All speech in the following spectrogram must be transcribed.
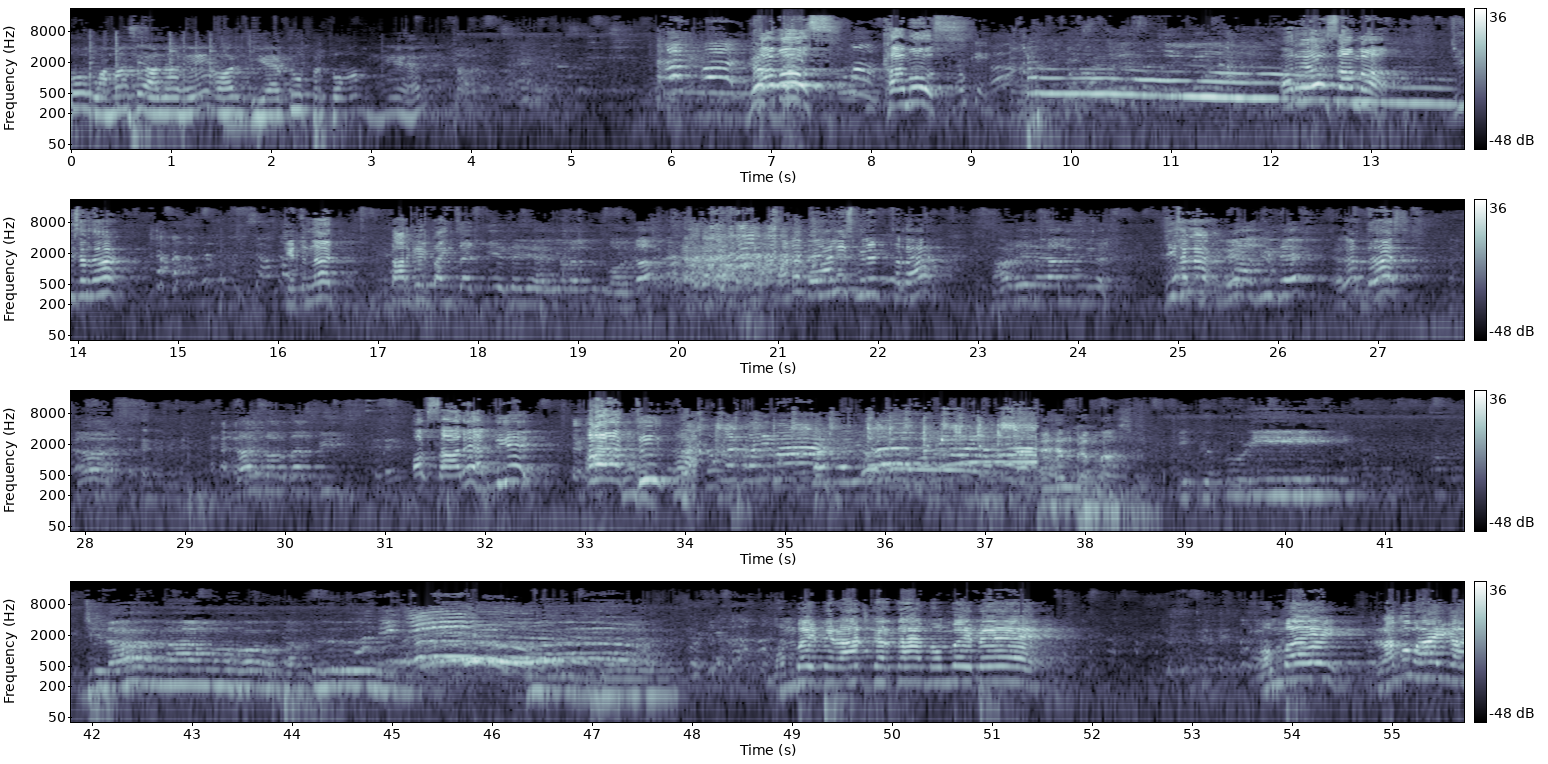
आपको वहाँ से आना है और you have to perform here खामोश! हाँ। खामोश! अरे ओ जी सरदार। कितना टारगेट टाइम सेट किए थे ये का? साढ़े बयालीस मिनट सरदार। साढ़े बयालीस मिनट जी सरदार। कितने आदमी थे? सरदार दस। हाँ। दस और दस बीस। और सारे हक दिए। अहम ब्रह्मास्मि। एक कुड़ी जिदा नाम मुंबई पे राज करता है मुंबई पे। मुंबई रघु भाई का।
